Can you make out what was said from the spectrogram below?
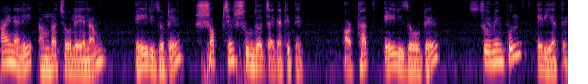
ফাইনালি আমরা চলে এলাম এই রিজোর্টের সবচেয়ে সুন্দর জায়গাটিতে, অর্থাৎ এই রিসোর্টের সুইমিং পুল এরিয়াতে।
